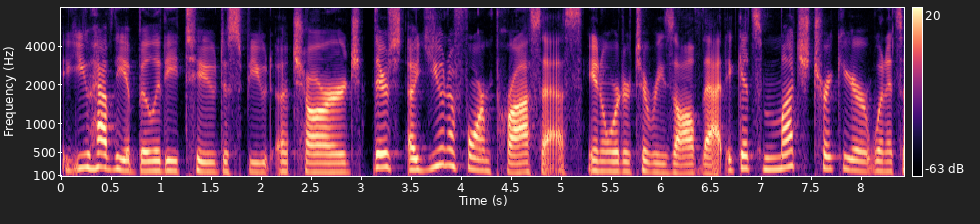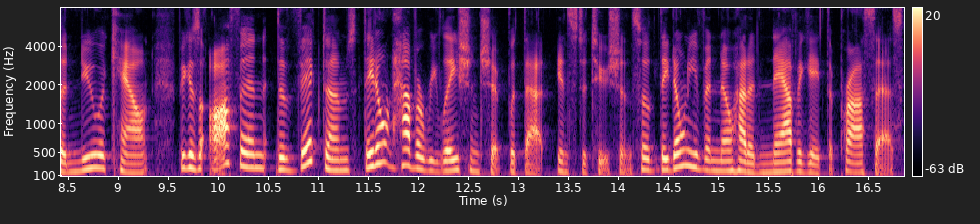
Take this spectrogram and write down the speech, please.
You have the ability to dispute a charge. There's a uniform process in order to resolve that. It gets much trickier when it's a new account because often the victims, they don't have a relationship with that institution, so they don't even know how to navigate the process.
